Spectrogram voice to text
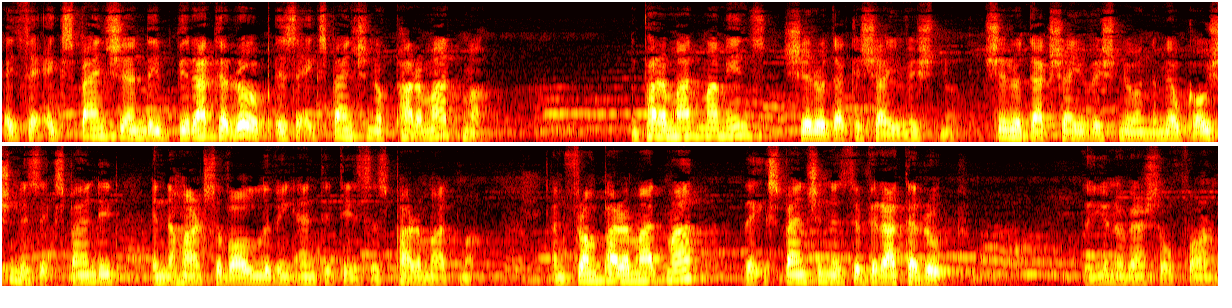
It's the expansion, the Virata Rup is the expansion of Paramatma. And Paramatma means Kshirodakashai Vishnu. Kshirodakashai Vishnu on the milk ocean is expanded in the hearts of all living entities as Paramatma. And from Paramatma, the expansion is the Virata Rup, the universal form.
